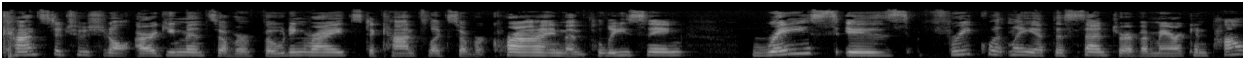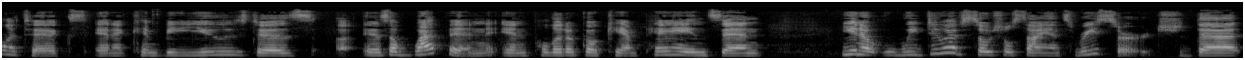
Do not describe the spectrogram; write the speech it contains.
constitutional arguments over voting rights to conflicts over crime and policing, race is frequently at the center of American politics, and it can be used as uh, as a weapon in political campaigns. And you know, we do have social science research that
